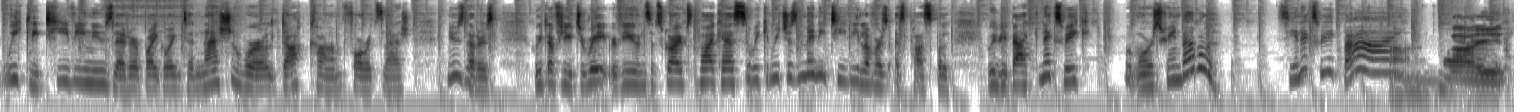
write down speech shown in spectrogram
weekly TV newsletter by going to nationalworld.com forward slash newsletters. We'd love for you to rate, review, and subscribe to the podcast so we can reach as many TV lovers as possible. We'll be back next week with more Screen Babble. See you next week. Bye. Bye. Bye.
